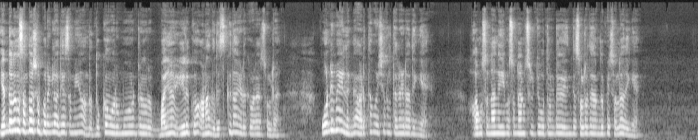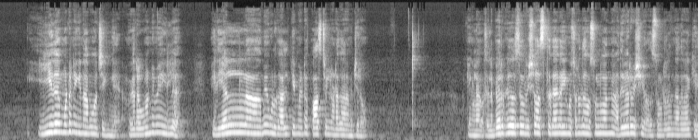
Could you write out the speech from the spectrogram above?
எந்த அளவுக்கு சந்தோஷப்படுறீங்களோ அதே சமயம் அந்த துக்கம் வருமோன்ற ஒரு பயம் இருக்கும். ஆனால் அது ரிஸ்க்கு தான் எடுக்க வேணாம்னு சொல்கிறேன் ஒன்றுமே இல்லைங்க. அடுத்தவங்க விஷயத்தில் தலையிடாதீங்க. அவங்க சொன்னாங்க இவங்க சொன்னாங்கன்னு சொல்லிட்டு ஒருத்தவங்கள்ட்ட இந்த சொல்கிறத அங்கே போய் சொல்லாதீங்க. இதை மட்டும் நீங்கள் ஞாபகம் வச்சுக்கோங்க. வேறு ஒன்றுமே இல்லை. இது எல்லாமே உங்களுக்கு அல்டிமேட்டாக பாசிட்டிவ் நடக்க ஆரம்பிச்சிடும். ஓகேங்களா? சில பேருக்கு விசுவாசத்துக்காக இவங்க சொன்னதை அவங்க சொல்லுவாங்க. அது வேறு விஷயம். அது சொல்கிறதுங்க அது ஓகே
